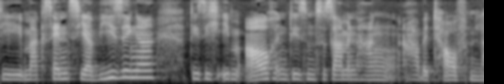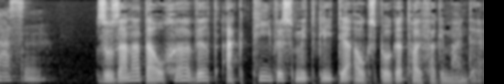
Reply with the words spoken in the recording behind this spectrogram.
die Maxentia Wiesinger, die sich eben auch in diesem Zusammenhang habe taufen lassen. Susanna Daucher wird aktives Mitglied der Augsburger Täufergemeinde.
